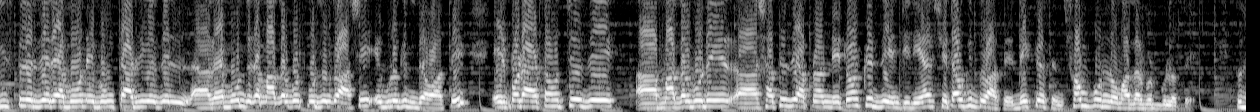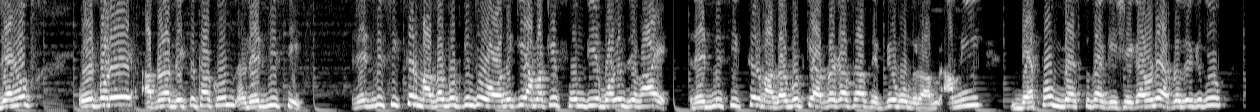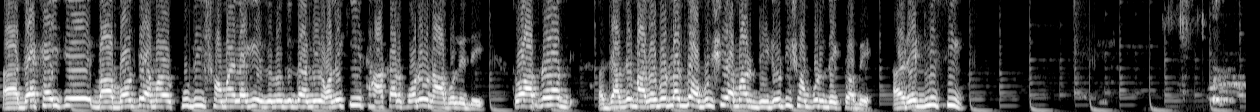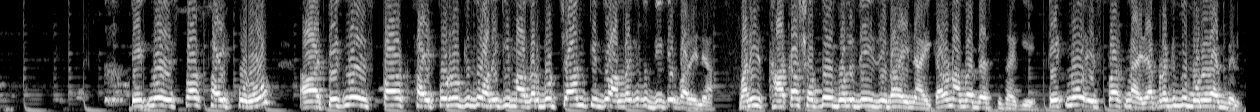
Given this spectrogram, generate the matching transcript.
ডিসপ্লের যে র্যাবন এবং চার্জিং এর যে র্যাবন যেটা মাদারবোর্ড পর্যন্ত আসে, এগুলো কিন্তু দেওয়া আছে। এরপর একটা হচ্ছে যে মাদারবোর্ডের সাথে যে আপনার নেটওয়ার্কের যে ইঞ্জিনিয়ার সেটাও কিন্তু আছে। দেখতেছেন, সম্পূর্ণ মাদারবোর্ড গুলোতে। তো যাই হোক, এরপরে আপনারা দেখতে থাকুন রেডমি সিক্স রেডমি সিক্স এর মাদারবোর্ড কিন্তু অনেকেই আমাকে ফোন দিয়ে বলেন যে, ভাই রেডমি সিক্স এর মাদারবোর্ড কি আপনার কাছে আছে? প্রিয় বন্ধুরা, আমি ব্যাপক ব্যস্ত থাকি, সেই কারণে আপনাদের কিন্তু দেখাইতে বা বলতে আমার খুবই সময় লাগে, এজন্য কিন্তু আমি অনেকেই থাকার পরেও না বলে দেই। তো আপনারা যাদের মাদারবোর্ড লাগবে, অবশ্যই আমার ভিডিওটি সম্পূর্ণ দেখতে হবে। Redmi six Tecno Spark five Pro Tecno Spark five Pro কিন্তু অনেকেই মাদারবোর্ড চান, কিন্তু আমরা কিন্তু দিতে পারি না। মানে থাকা সত্ত্বেও বলে দিই যে ভাই নাই, কারণ আমরা ব্যস্ত থাকি। টেকনো স্পার্ক নাইন আপনারা কিন্তু মনে রাখবেন।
